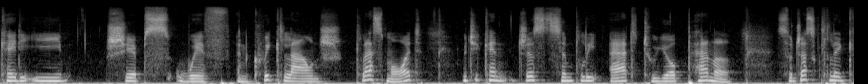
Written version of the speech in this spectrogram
KDE ships with a quick launch plasmoid which you can just simply add to your panel. So just click,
